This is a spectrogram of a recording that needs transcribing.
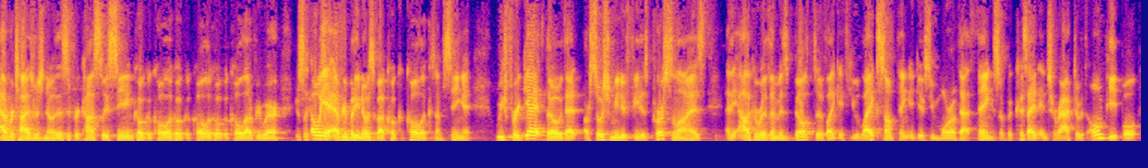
advertisers know this. If you're constantly seeing Coca Cola, Coca Cola, Coca Cola everywhere, you're just like, oh yeah, everybody knows about Coca Cola because I'm seeing it. We forget though that our social media feed is personalized and the algorithm is built of like if you like something, it gives you more of that thing. So because I had interacted with Om people,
